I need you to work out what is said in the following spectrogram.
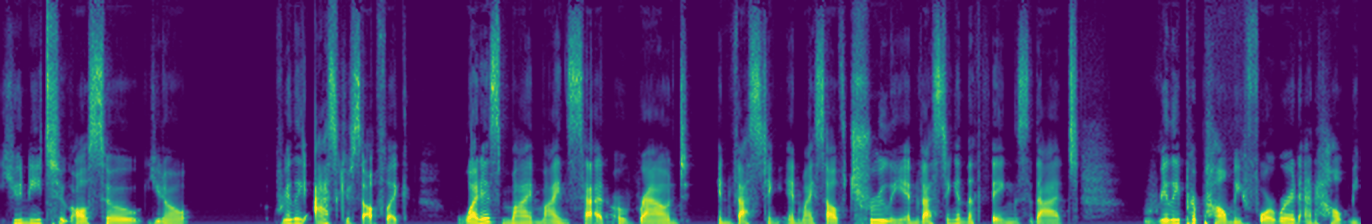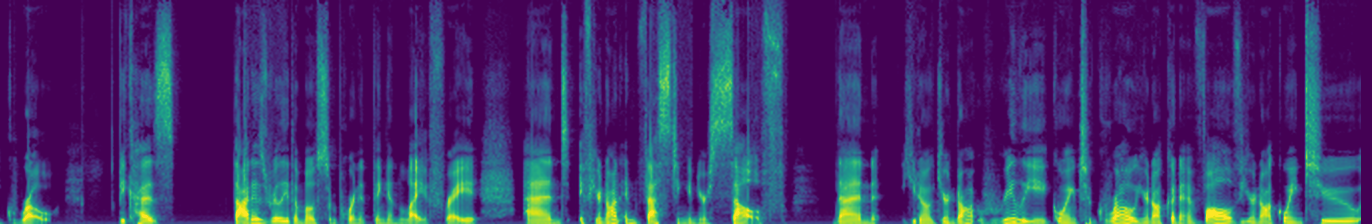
you need to also, you know, really ask yourself, like, what is my mindset around investing in myself, truly investing in the things that really propel me forward and help me grow. Because that is really the most important thing in life, right? And if you're not investing in yourself, then you know you're not really going to grow you're not going to evolve you're not going to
